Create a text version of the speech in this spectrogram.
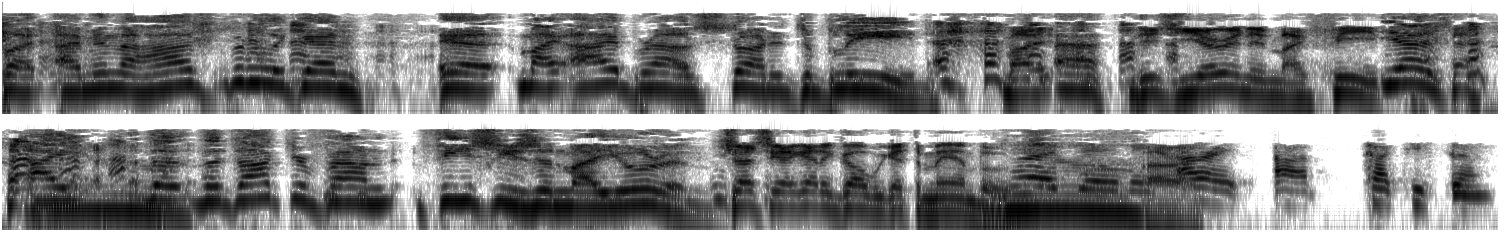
but I'm in the hospital again. Uh, my eyebrows started to bleed. My, Uh, there's urine in my feet. Yes, I. The the doctor found feces in my urine. Jessica, I got to go. We got the man booth. All right, David. All All right. right. Uh, talk to you soon.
